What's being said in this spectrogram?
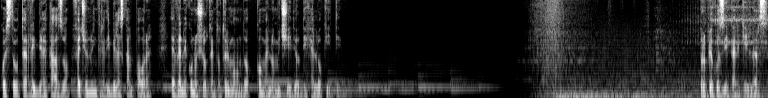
Questo terribile caso fece un incredibile scalpore e venne conosciuto in tutto il mondo come l'omicidio di Hello Kitty. Proprio così, cari killers,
